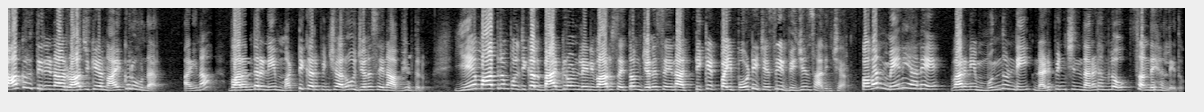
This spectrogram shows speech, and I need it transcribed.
కాకలు తీరిన రాజకీయ నాయకులు ఉన్నారు. అయినా వారందరినీ మట్టి కరిపించారు జనసేన అభ్యర్థులు. ఏ మాత్రం పొలిటికల్ బ్యాక్గ్రౌండ్ లేని వారు సైతం జనసేన టికెట్ పై పోటీ చేసి విజయం సాధించారు. పవన్ మేనియానే వారిని ముందుండి నడిపించిందనడంలో సందేహం లేదు.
